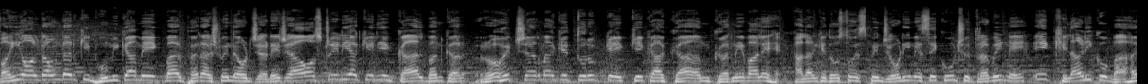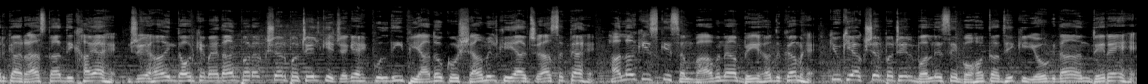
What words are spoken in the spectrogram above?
वहीं ऑलराउंडर की भूमिका में एक बार फिर अश्विन और जडेजा ऑस्ट्रेलिया के लिए काल बनकर रोहित शर्मा के तुरुप के इक्के का काम करने वाले हैं। हालाँकि दोस्तों स्पिन जोड़ी में से कोच द्रविड़ ने एक खिलाड़ी को बाहर का रास्ता दिखाया है, जी हाँ इंदौर के मैदान पर अक्षर पटेल की जगह कुलदीप यादव को शामिल किया जा सकता है। हालाँकि इसकी संभावना बेहद कम है, क्योंकि अक्षर पटेल बल्ले से बहुत अधिक योगदान दे रहे हैं,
